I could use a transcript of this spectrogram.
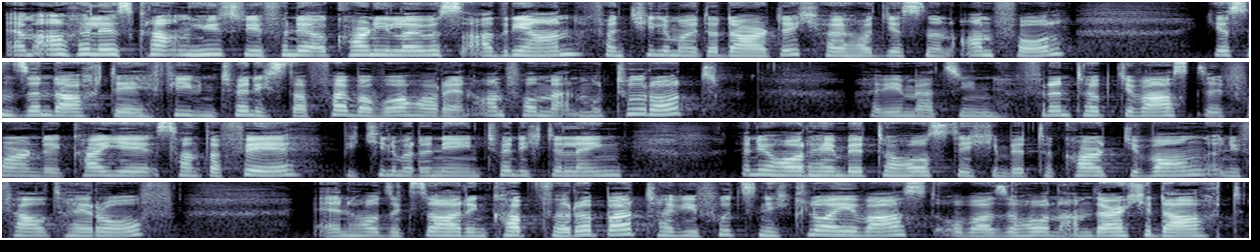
Im Angeles Krankenhaus wie von der Carney Lewis Adrian von Kilometer Dartig. Er hat jetzt einen Anfall. Sind auch der 25. Februar hat einen Anfall mit dem Motorrad. Er hat mit seinem Freund abgewasst. Sie fahren die Calle Santa Fe, bei Kilometer 29 lang. Und er hat ihn bitte hastig mit der Karte gewonnen und er fällt herauf. Und hat sich so den Kopf verrüppert. Er hat Fuß nicht klar gewasst, aber sie haben am Tag gedacht.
